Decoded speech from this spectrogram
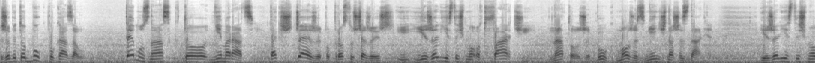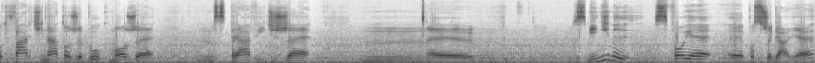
Żeby to Bóg pokazał, temu z nas, kto nie ma racji. Tak szczerze, po prostu szczerze, jeżeli jesteśmy otwarci na to, że Bóg może zmienić nasze zdanie, jeżeli jesteśmy otwarci na to, że Bóg może mm, sprawić, że mm, e, zmienimy swoje e, postrzeganie,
